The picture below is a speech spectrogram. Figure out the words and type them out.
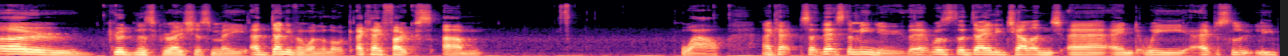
oh, goodness gracious me. I don't even want to look. Okay, folks. Um, wow. Okay, so that's the menu. That was the daily challenge, uh, and we absolutely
